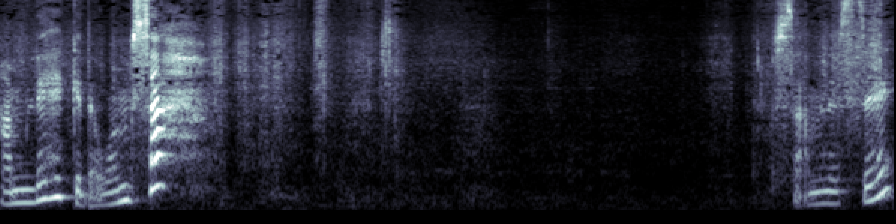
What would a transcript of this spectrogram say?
عاملاها كده وامسح. بس عاملة إزاي؟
